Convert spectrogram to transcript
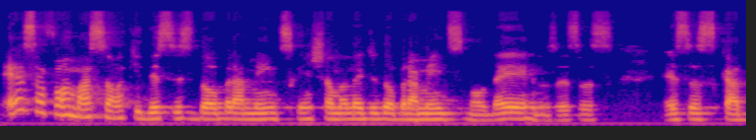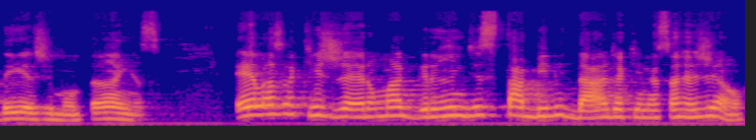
essa formação aqui desses dobramentos, que a gente chama né, de dobramentos modernos, essas, essas cadeias de montanhas, elas aqui geram uma grande estabilidade aqui nessa região.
